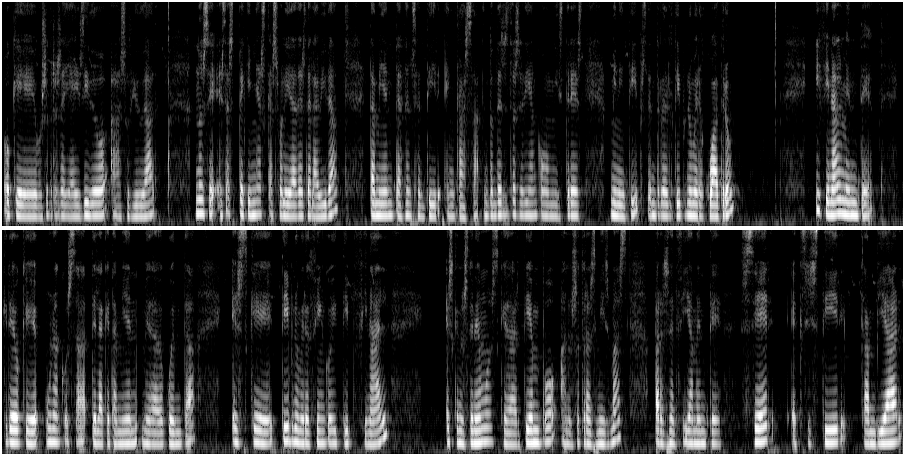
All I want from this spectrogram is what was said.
o que vosotros hayáis ido a su ciudad. No sé, esas pequeñas casualidades de la vida también te hacen sentir en casa. Entonces estos serían como mis tres mini tips dentro del tip número 4. Y finalmente, creo que una cosa de la que también me he dado cuenta es que tip número 5 y tip final es que nos tenemos que dar tiempo a nosotras mismas para sencillamente ser, existir, cambiar,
